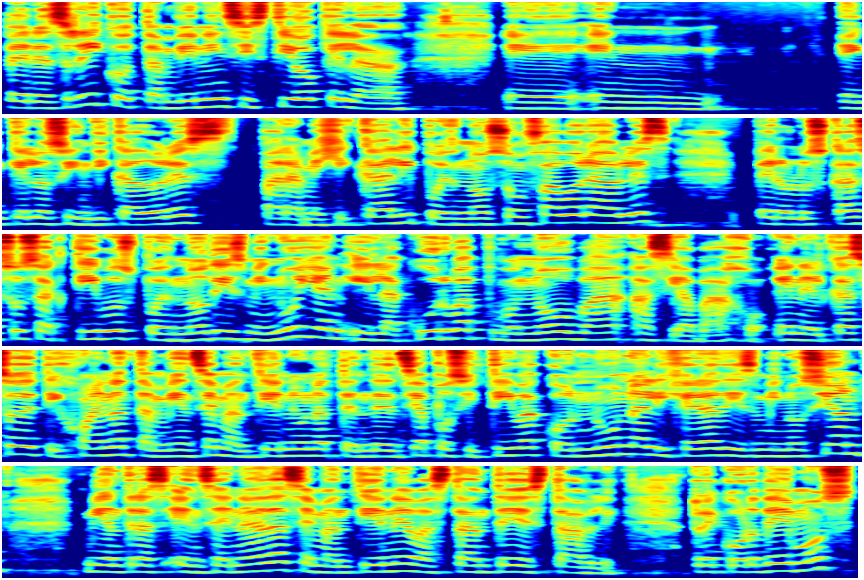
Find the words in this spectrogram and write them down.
Pérez Rico. También insistió que la eh, en en que los indicadores para Mexicali pues no son favorables, pero los casos activos pues no disminuyen y la curva pues no va hacia abajo. En el caso de Tijuana también se mantiene una tendencia positiva con una ligera disminución, mientras Ensenada se mantiene bastante estable. Recordemos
